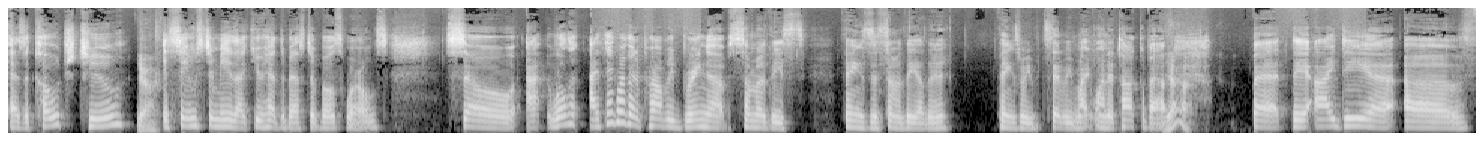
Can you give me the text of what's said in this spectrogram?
as a coach too. Yeah. It seems to me like you had the best of both worlds. So, I, well, I think we're going to probably bring up some of these things and some of the other things we said we might want to talk about. Yeah. But the idea of,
